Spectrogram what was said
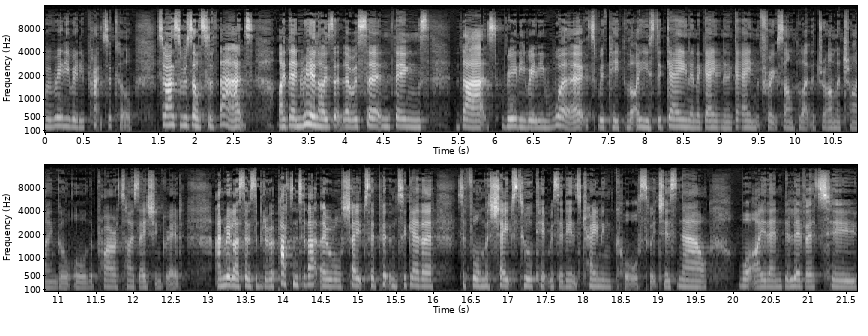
were really, really practical. So as a result of that, I then realised that there were certain things that really, really worked with people that I used again and again and again, for example, like the drama triangle or the prioritisation grid, and realised there was a bit of a pattern to that. They were all shapes, so put them together to form the Shapes Toolkit Resilience Training course, which is now what I then deliver to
